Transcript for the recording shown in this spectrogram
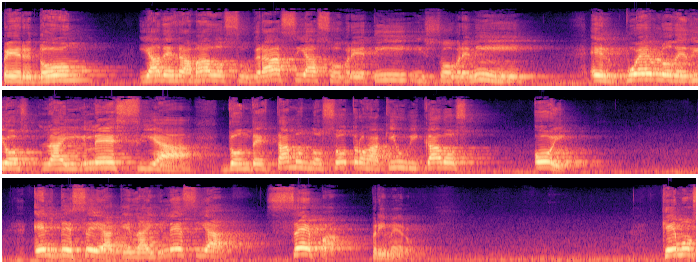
perdón y ha derramado su gracia sobre ti y sobre mí, el pueblo de Dios, la iglesia, donde estamos nosotros aquí ubicados hoy, Él desea que la iglesia sepa primero que hemos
